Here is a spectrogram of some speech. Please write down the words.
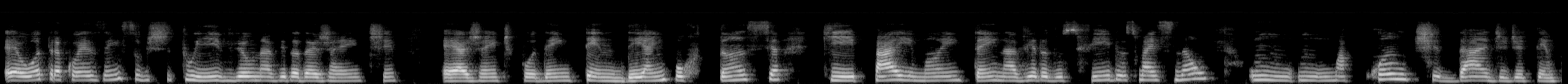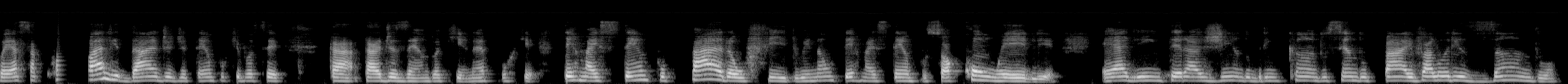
é outra coisa insubstituível na vida da gente é a gente poder entender a importância que pai e mãe têm na vida dos filhos, mas não um, uma quantidade de tempo, é essa qualidade de tempo que você está tá dizendo aqui, né? Porque ter mais tempo para o filho e não ter mais tempo só com ele, é ali interagindo, brincando, sendo pai, valorizando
